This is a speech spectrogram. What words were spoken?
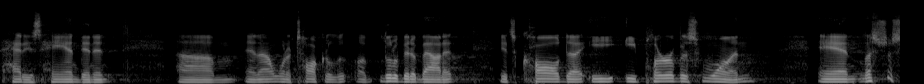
had his hand in it. Um, and I want to talk a little bit about it. It's called uh, e, e Pluribus One. And let's just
